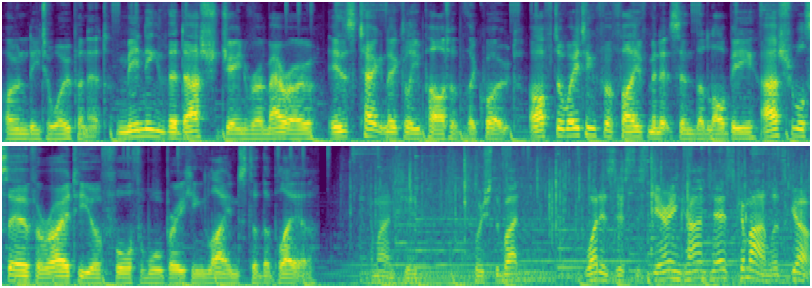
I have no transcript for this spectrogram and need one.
only to open it, meaning the dash Jane Romero is technically part of the quote. After waiting for 5 minutes in the lobby, Ash will say a variety of fourth wall breaking lines to the player. Come on, kid. Push the button. What is this, the staring contest? Come on, let's go.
